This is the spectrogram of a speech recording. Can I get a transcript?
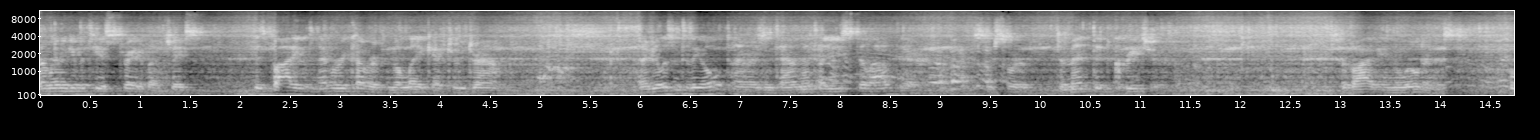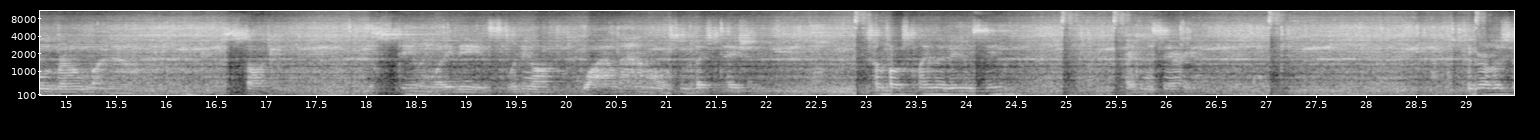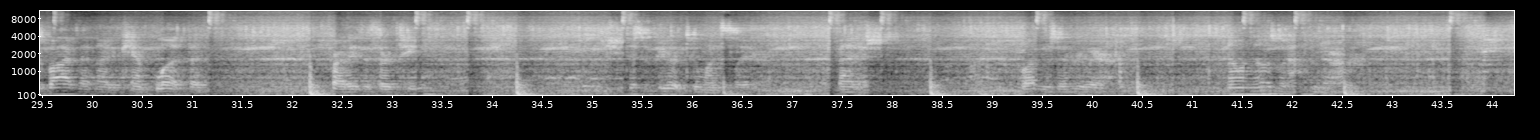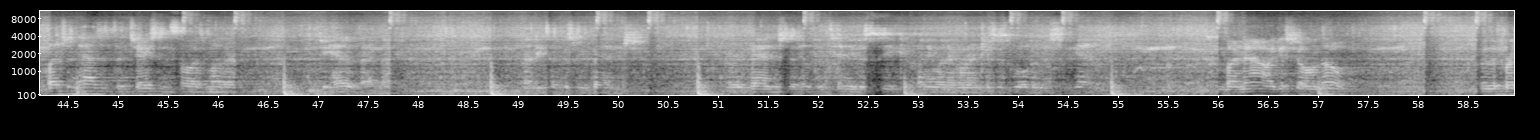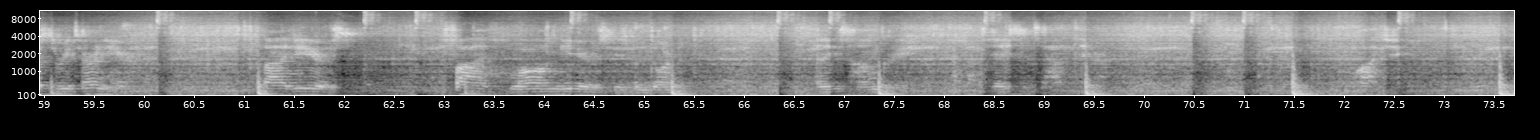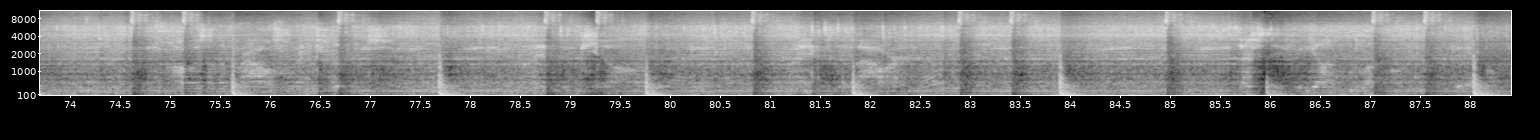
I'm going to give it to you straight about Jason. His body was never recovered from the lake after he drowned. And if you listen to the old timers in town, they'll tell you he's still out there. Some sort of demented creature. Surviving in the wilderness. Full grown by now. Stalking. Stealing what he needs. Living off wild animals and vegetation. Some folks claim they've even seen him. Right in this area. The girl who survived that night at Camp Blood, that Friday the 13th, she disappeared two months later. Vanished. Blood was everywhere. No one knows what happened to her. Legend has it that Jason saw his mother beheaded that night. That he took his revenge. A revenge that he'll continue to seek if anyone ever enters his wilderness again. By now, I guess you all know, we're the first to return here. Five years. Five long years he's been dormant. And he's hungry. Jason's out there. Watching. Always on the prowl for intruders. Ready to kill. Ready to devour. Thirsty for young blood.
